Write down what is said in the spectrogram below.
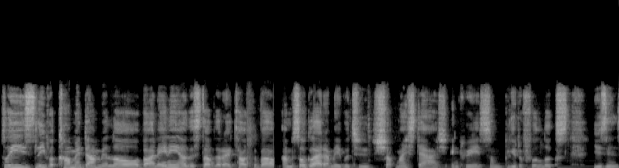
Please leave a comment down below about any other stuff that I talked about. I'm so glad I'm able to shop my stash and create some beautiful looks using,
